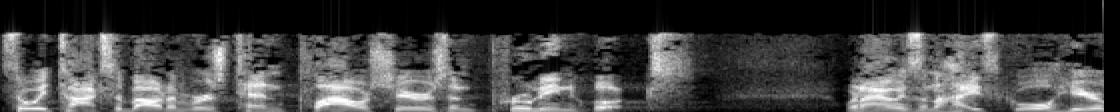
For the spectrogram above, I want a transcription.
So he talks about in verse 10 plowshares and pruning hooks. When I was in high school here,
